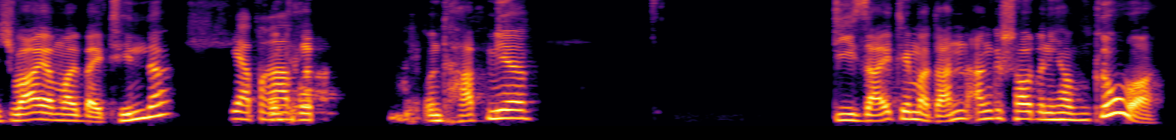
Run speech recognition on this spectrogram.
Ich war ja mal bei Tinder Ja, bravo. und, hab- habe mir die Seite immer dann angeschaut, wenn ich auf dem Klo war.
